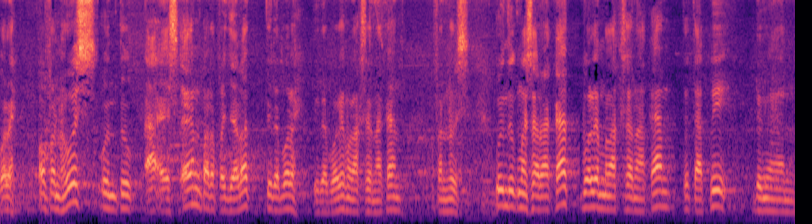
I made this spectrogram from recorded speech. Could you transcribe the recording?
Boleh. Open house untuk ASN, para pejabat tidak boleh. Tidak boleh melaksanakan open house. Untuk masyarakat boleh melaksanakan tetapi dengan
